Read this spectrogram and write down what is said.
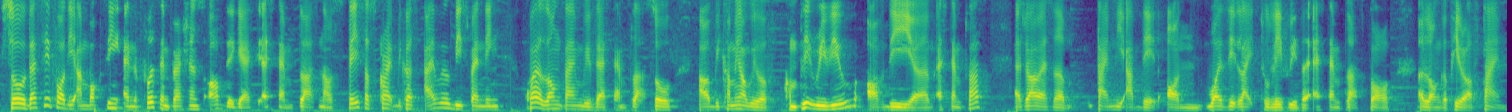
So that's it for the unboxing and the first impressions of the Galaxy S10 Plus. Now stay subscribed because I will be spending quite a long time with the S10 Plus. So I'll be coming out with a complete review of the uh, S10 Plus as well as a timely update on what is it like to live with the S10 Plus for a longer period of time.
